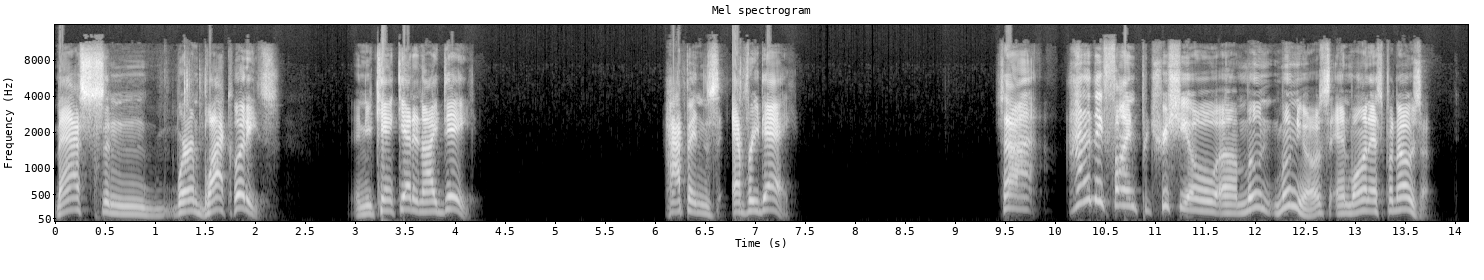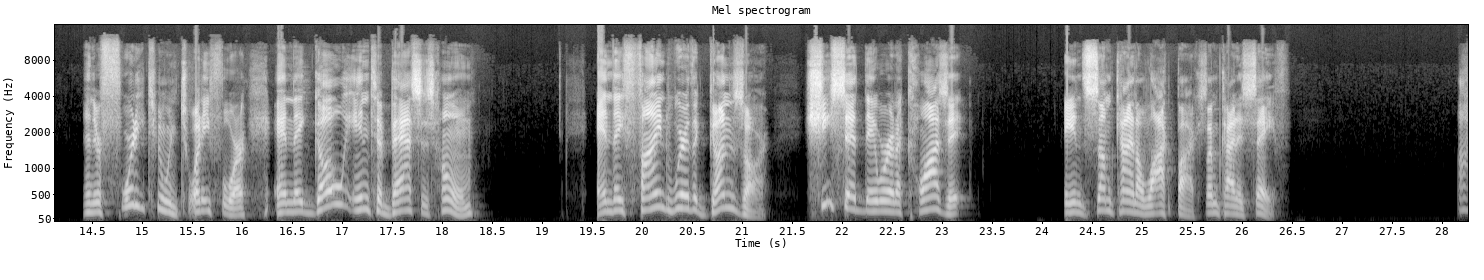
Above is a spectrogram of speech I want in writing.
masks and wearing black hoodies, and you can't get an ID. Happens every day. So, uh, how did they find Patricio uh, Munoz and Juan Espinoza? And they're 42 and 24, and they go into Bass's home and they find where the guns are. She said they were in a closet in some kind of lockbox, some kind of safe. Uh,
